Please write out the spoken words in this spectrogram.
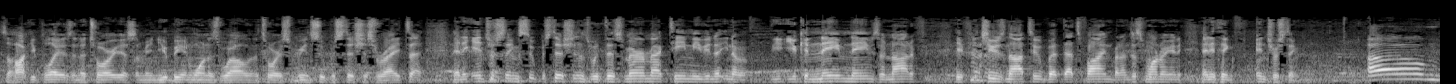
So hockey players are notorious. I mean, you being one as well, notorious for being superstitious, right? Uh, any interesting superstitions with this Merrimack team? Even you know, you, can name names or not if if you choose not to, but that's fine. But I'm just wondering any, anything interesting. Um,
